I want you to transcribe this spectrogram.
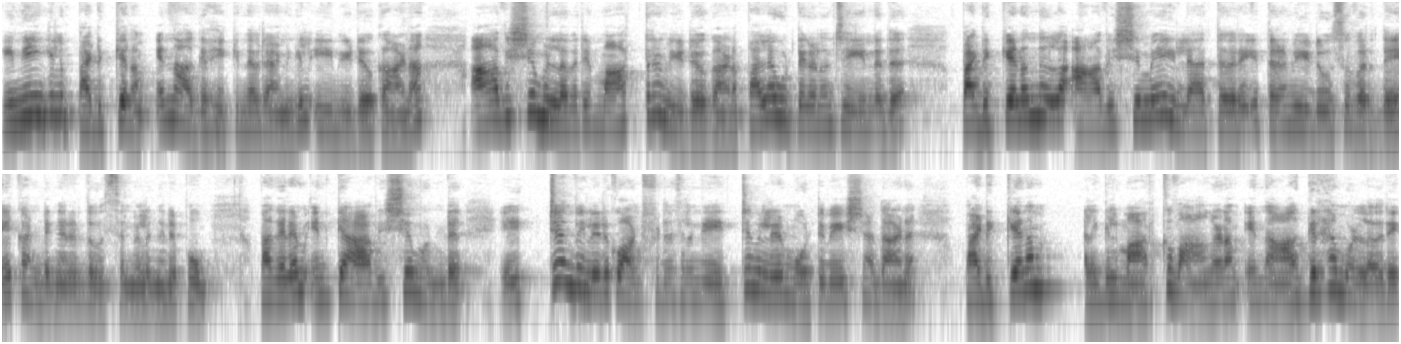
ഇനിയെങ്കിലും പഠിക്കണം എന്ന് ആഗ്രഹിക്കുന്നവരാണെങ്കിൽ ഈ വീഡിയോ കാണാം. ആവശ്യമുള്ളവർ മാത്രം വീഡിയോ കാണാം. പല കുട്ടികളും ചെയ്യുന്നത് പഠിക്കണം എന്നുള്ള ആവശ്യമേ ഇല്ലാത്തവർ ഇത്തരം വീഡിയോസ് വെറുതെ കണ്ടിങ്ങനെ ദിവസങ്ങൾ ഇങ്ങനെ പോവും. പകരം എനിക്ക് ആവശ്യമുണ്ട്. ഏറ്റവും വലിയൊരു കോൺഫിഡൻസ് അല്ലെങ്കിൽ ഏറ്റവും വലിയൊരു മോട്ടിവേഷൻ അതാണ് പഠിക്കണം അല്ലെങ്കിൽ മാർക്ക് വാങ്ങണം എന്ന ആഗ്രഹമുള്ളവരെ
